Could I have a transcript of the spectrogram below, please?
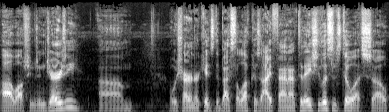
uh, while she was in Jersey. Um, I wish her and her kids the best of luck because I found out today she listens to us. So,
